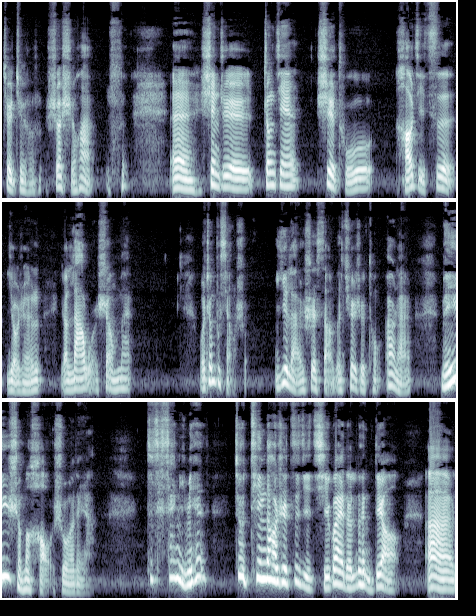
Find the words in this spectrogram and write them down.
就就说实话，嗯，甚至中间试图好几次有人。要拉我上麦，我真不想说。一来是嗓子确实痛，二来没什么好说的呀。这在里面就听到是自己奇怪的论调啊，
